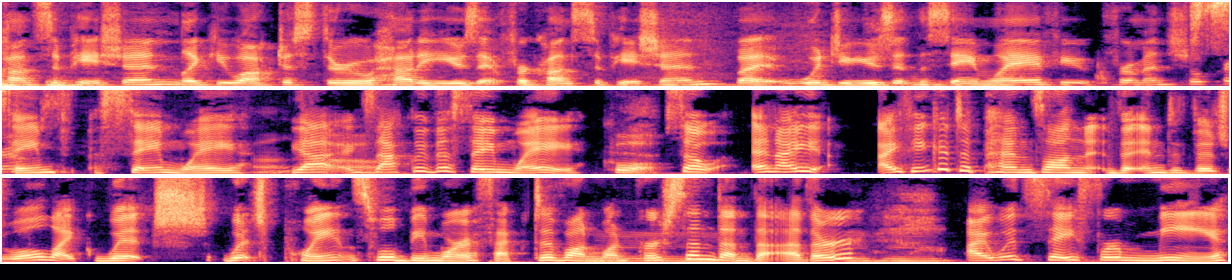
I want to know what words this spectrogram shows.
constipation? Like you walked us through how to use it for constipation, but would you use it the same way if you for menstrual cramps? same same way yeah Oh. exactly the same way Cool. so and i I think it depends on the individual, like which which points will be more effective on one person Mm. than the other. Mhm. I would say for me,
